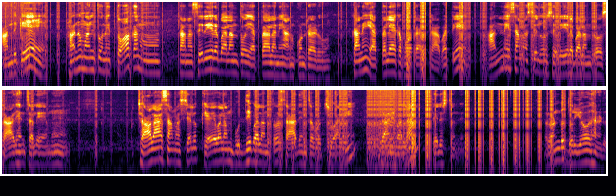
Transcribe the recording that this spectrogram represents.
అందుకే హనుమంతుని తోకను తన శరీర బలంతో ఎత్తాలని అనుకుంటాడు. కానీ ఎత్తలేకపోతాడు కాబట్టి అన్ని సమస్యలు శరీర బలంతో సాధించలేము. చాలా సమస్యలు కేవలం బుద్ధి బలంతో సాధించవచ్చు అని దానివల్ల తెలుస్తుంది. రెండు దుర్యోధనుడు.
